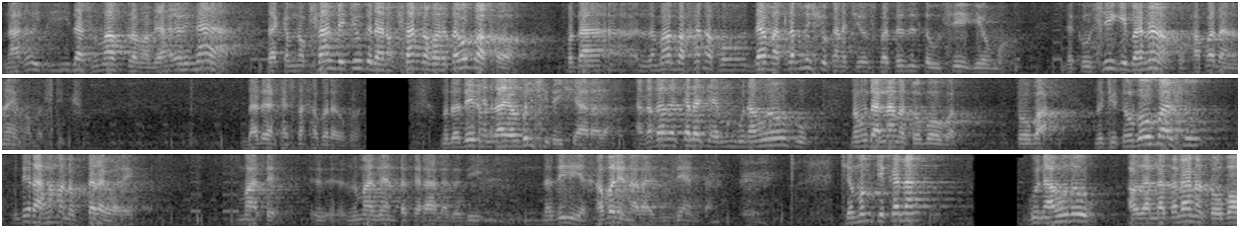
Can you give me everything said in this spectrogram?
نو هغه وی چې دا شما خپل ما بیا هغه نه دا کوم نقصان دی چې دا نقصان نه ورته وبخو خدا زما بخنه خو دا مطلب نشو کنه چې اوس پته دلته اوسېږي او ما لکه اوسېږي بنا خو خفه ده نه ما بس ټیک شو دا ډېره خسته خبره وکړه نو د دې دا یو بل شي ته اشاره ده هغه دا کله چې موږ ګناهونه وکړو نو موږ د الله نه توبه وبا توبه نو چې توبه وباسو ډېر رحمه نقطه راغره ماته زما ځان ته تراله د دې د دې خبره ناراضي ځان ته چې موږ چې کله ګناهونو او د الله تعالی نه توبه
